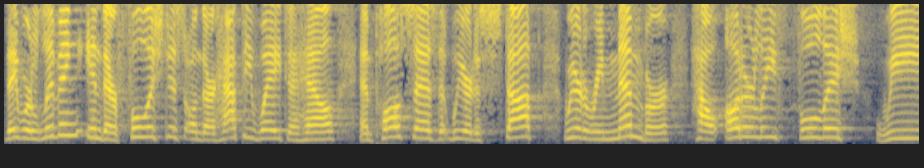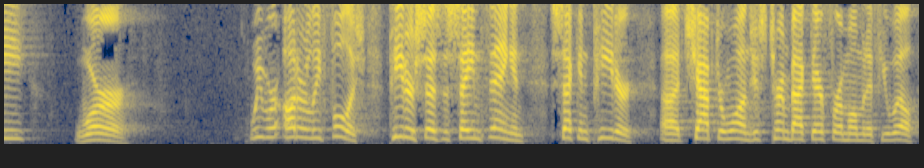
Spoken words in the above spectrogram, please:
They were living in their foolishness on their happy way to hell. And Paul says that we are to stop, we are to remember how utterly foolish we were. We were utterly foolish. Peter says the same thing in 2 Peter uh, chapter 1. Just turn back there for a moment, if you will.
